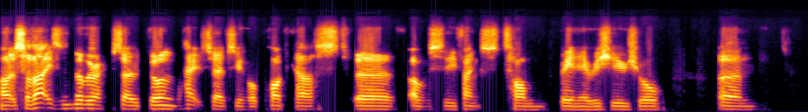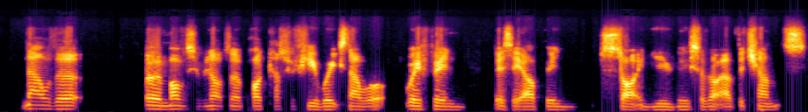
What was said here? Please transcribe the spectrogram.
All right, so that is another episode done of the HFC Hub podcast. Uh, obviously, thanks Tom being here as usual. Um, now that um, obviously we've not done a podcast for a few weeks now, we've been busy. I've been starting uni, so I've not had the chance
